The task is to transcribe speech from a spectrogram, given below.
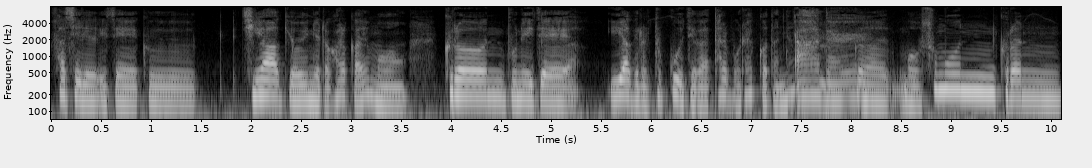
사실 이제 그 지하 교인이라고 할까요? 뭐 그런 분이 이제 이야기를 듣고 제가 탈북을 했거든요. 아, 네. 그뭐 숨은 그런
